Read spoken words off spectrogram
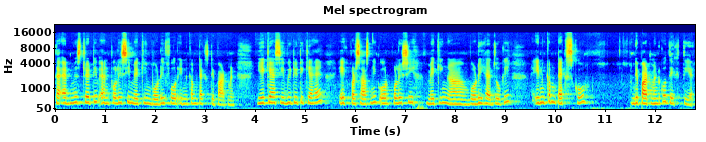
The administrative and policy making body for income tax department ये क्या है सी बी डी टी क्या है? एक प्रशासनिक और पॉलिसी मेकिंग बॉडी है जो कि इनकम टैक्स को डिपार्टमेंट को देखती है।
